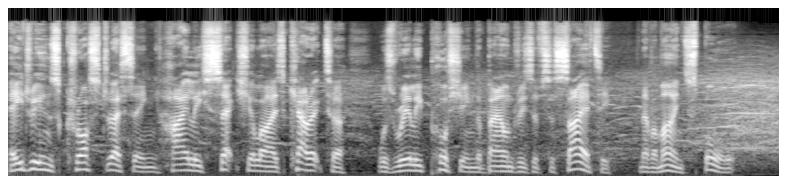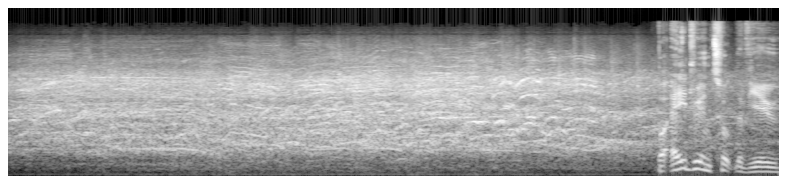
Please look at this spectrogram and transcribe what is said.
Adrian's cross dressing, highly sexualized character was really pushing the boundaries of society, never mind sport. But Adrian took the view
